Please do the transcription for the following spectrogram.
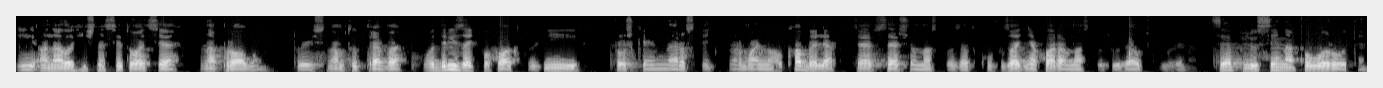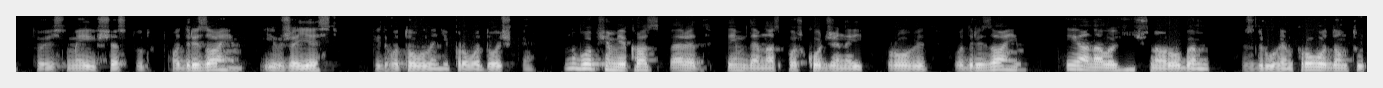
І аналогічна ситуація на правому. Тобто нам тут треба одрізати по факту і трошки наростити нормального кабеля. Це все, що в нас по задку. Задня фара в нас тут вже обслужена. Це плюси на повороти. Тобто ми їх зараз тут одрізаємо і вже є підготовлені проводочки. Ну, в общем, якраз перед тим, де в нас пошкоджений провід, одрізаємо і аналогічно робимо з другим проводом. Тут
